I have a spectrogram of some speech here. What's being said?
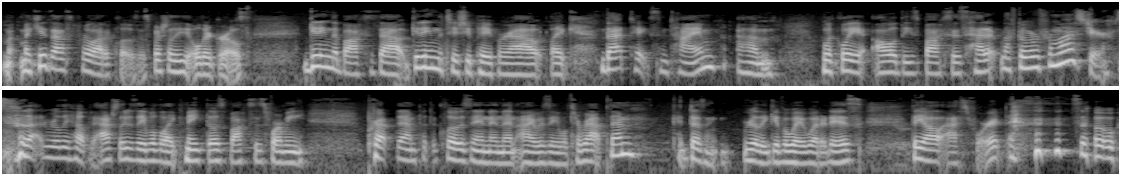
My, my kids ask for a lot of clothes, especially the older girls getting the boxes out, getting the tissue paper out, like that takes some time. Um, luckily, all of these boxes had it left over from last year, so that really helped. Ashley was able to like make those boxes for me, prep them, put the clothes in, and then I was able to wrap them. It doesn't really give away what it is. They all asked for it. so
